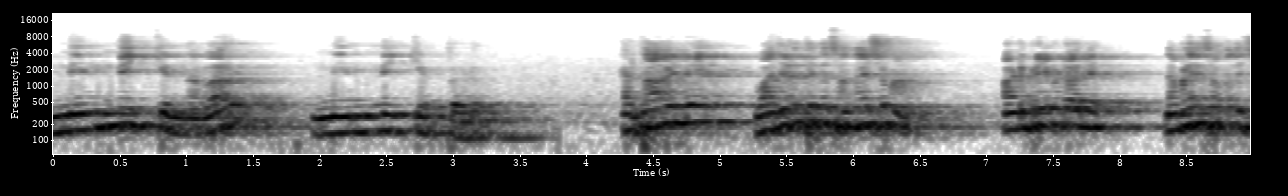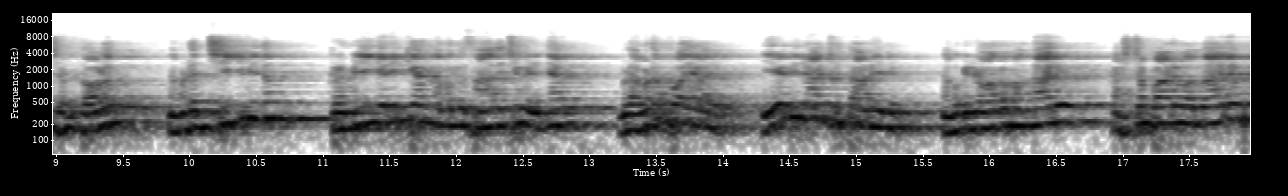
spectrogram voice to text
നിന്ദിക്കുന്നവർ നിന്ദിക്കപ്പെടും. കർത്താവിന്റെ വചനത്തിന്റെ സന്ദേശമാണ്. അതുകൊണ്ട് പ്രിയപ്പെട്ടവരെ നമ്മളെ സംബന്ധിച്ചിടത്തോളം നമ്മുടെ ജീവിതം ക്രമീകരിക്കാൻ നമുക്ക് സാധിച്ചു കഴിഞ്ഞാൽ നമ്മൾ എവിടെ പോയാലും ഏത് രാജ്യത്താണേലും നമുക്ക് രോഗം വന്നാലും കഷ്ടപ്പാട് വന്നാലും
